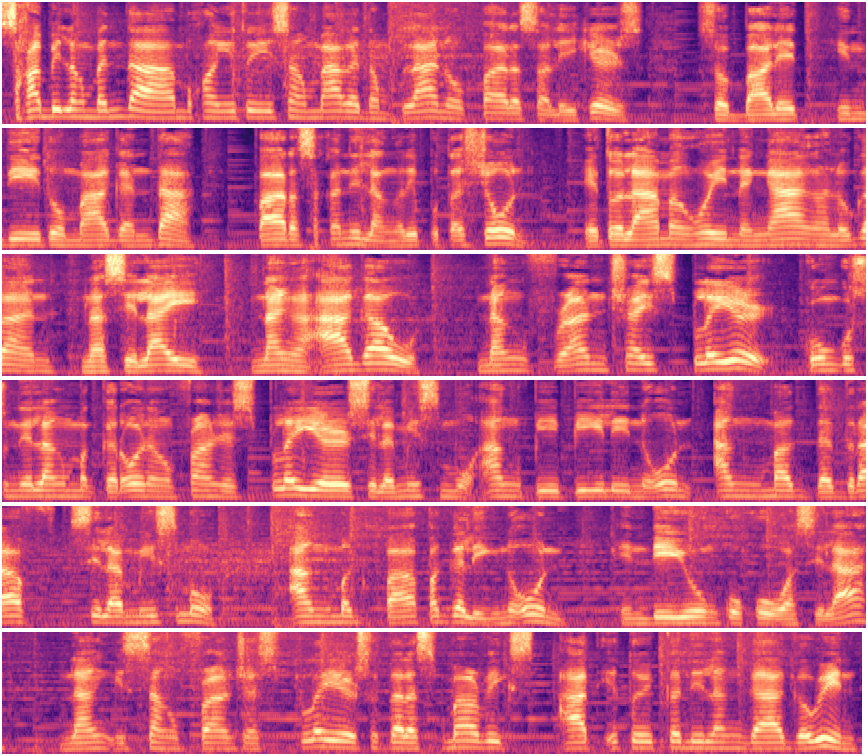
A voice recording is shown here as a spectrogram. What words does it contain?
Sa kabilang banda, mukhang ito isang magandang plano para sa Lakers. So balit hindi ito maganda para sa kanilang reputasyon. Ito lamang ho'y nangangahulugan na sila'y nangaagaw ng franchise player. Kung gusto nilang magkaroon ng franchise player, sila mismo ang pipili noon, ang magdadraft sila mismo ang magpapagaling noon. Hindi yung kukuha sila ng isang franchise player sa Dallas Mavericks at ito'y kanilang gagawin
